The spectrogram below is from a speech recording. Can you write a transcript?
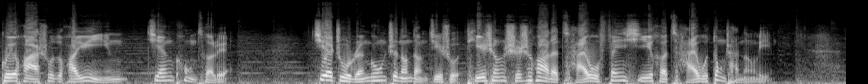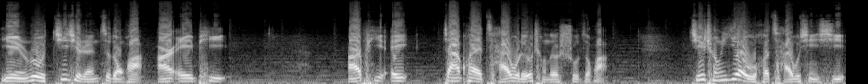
规划数字化运营监控策略；借助人工智能等技术，提升实时化的财务分析和财务洞察能力；引入机器人自动化 （RAP）、RPA，加快财务流程的数字化，集成业务和财务信息，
